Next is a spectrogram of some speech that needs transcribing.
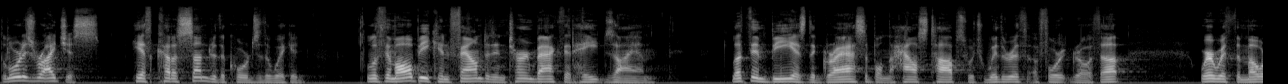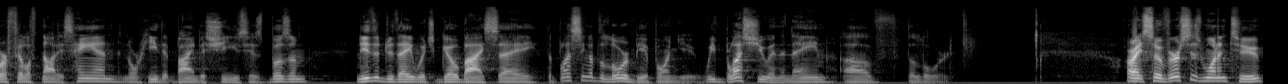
The Lord is righteous, he hath cut asunder the cords of the wicked. Let them all be confounded and turn back that hate Zion. Let them be as the grass upon the housetops, which withereth afore it groweth up, wherewith the mower filleth not his hand, nor he that bindeth sheaves his bosom. Neither do they which go by say, The blessing of the Lord be upon you. We bless you in the name of the Lord. All right, so verses 1 and 2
